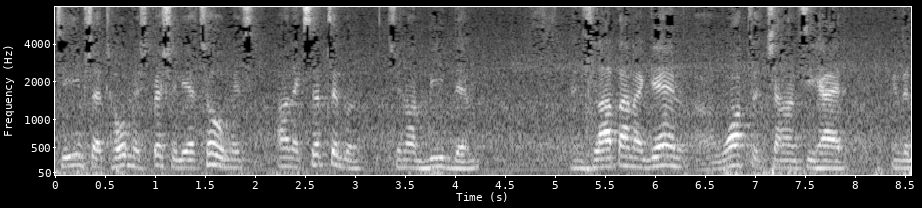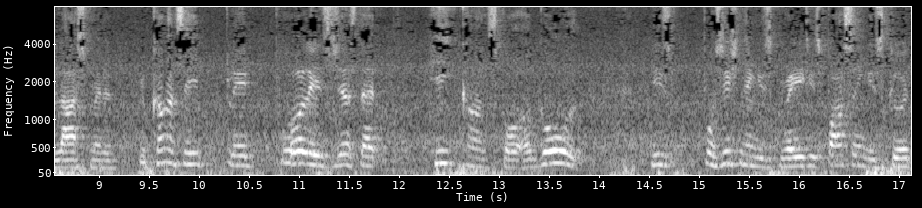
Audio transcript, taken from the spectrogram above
teams at home, especially at home. It's unacceptable to not beat them. And Zlatan again, uh, what a chance he had in the last minute. You can't say he played poorly. It's just that he can't score a goal. His positioning is great. His passing is good.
